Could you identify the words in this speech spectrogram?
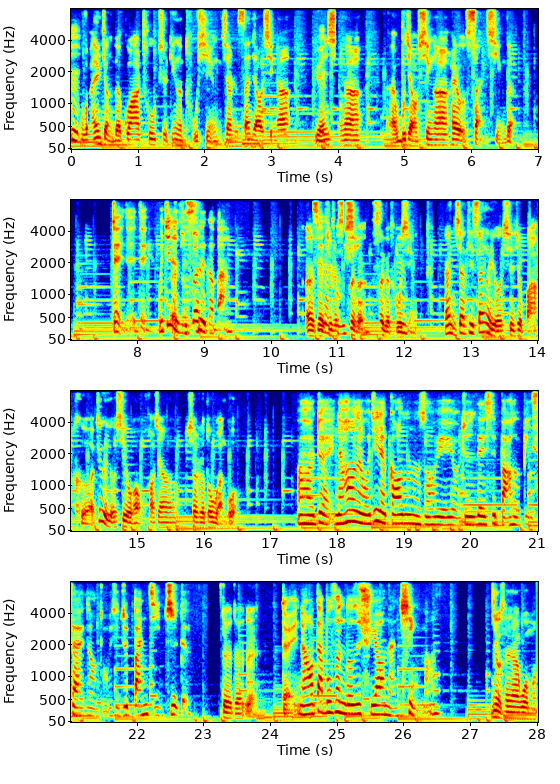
嗯完整的刮出指定的图形，像是三角形啊、圆形啊、呃五角星啊，还有伞形的。对对对，我记得有四个吧。呃，对，就是四个四个图形。嗯、然后你像第三个游戏就拔河，这个游戏我好像小时候都玩过。啊、呃，对。然后呢，我记得高中的时候也有，就是类似拔河比赛那种东西，就是班级制的。对对对。对，然后大部分都是需要男性嘛。你有参加过吗？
